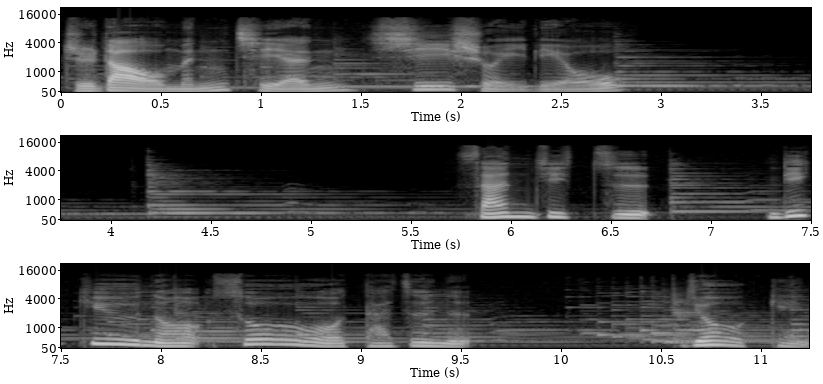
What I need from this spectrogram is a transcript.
直到门前溪水流。三日利休の僧を尋ぬ条件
